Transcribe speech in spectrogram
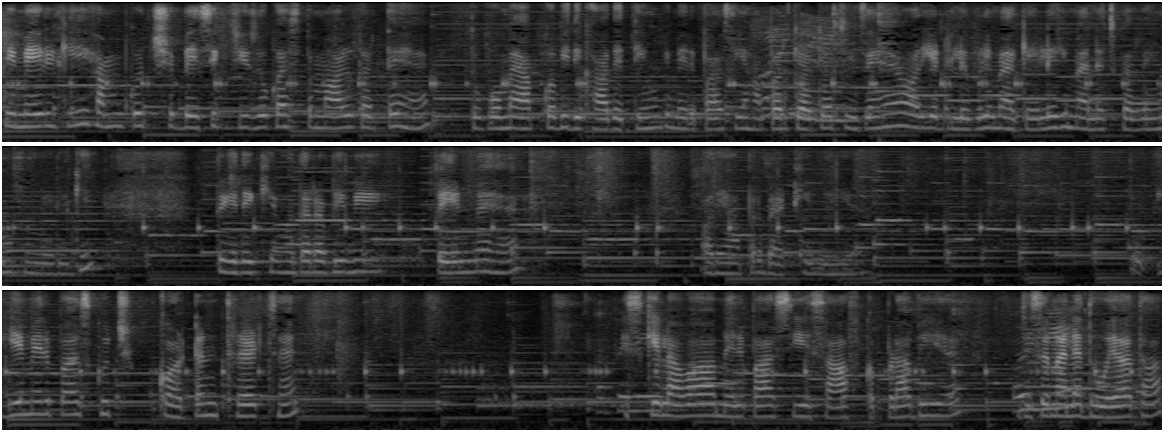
फीमेल की हम कुछ बेसिक चीज़ों का इस्तेमाल करते हैं तो वो मैं आपको अभी दिखा देती हूँ कि मेरे पास यहाँ पर क्या क्या चीज़ें हैं और ये डिलीवरी मैं अकेले ही मैनेज कर रही हूँ फीमेल की। तो ये देखिए, मदर अभी भी पेन में है और यहाँ पर बैठी हुई है। तो ये मेरे पास कुछ कॉटन थ्रेड्स हैं। इसके अलावा मेरे पास ये साफ़ कपड़ा भी है, जिसे मैंने धोया था,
